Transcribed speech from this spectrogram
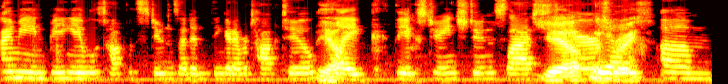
I mean, being able to talk with students I didn't think I'd ever talk to. Yeah. Like the exchange students last Yeah, year. that's Yeah. right. Um,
